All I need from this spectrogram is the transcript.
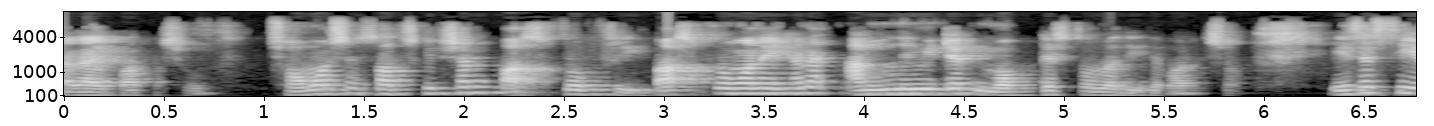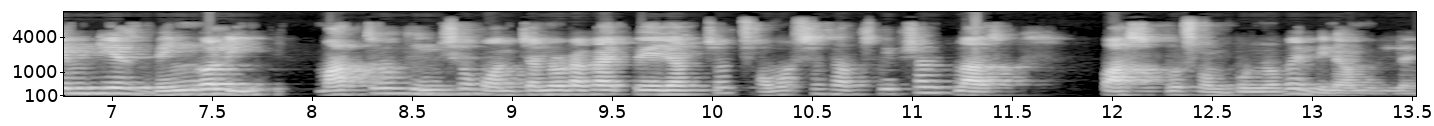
টাকায় পাচ্ছ ছ মাসের সাবস্ক্রিপশন পাঁচ প্রো ফ্রি পাঁচ প্রো মানে এখানে আনলিমিটেড মক টেস্ট তোমরা দিতে পারছ। এসএসসি এমটিএস বেঙ্গলি মাত্র তিনশো পঞ্চান্ন টাকায় পেয়ে যাচ্ছ। ছ মাসের সাবস্ক্রিপশন প্লাস পাঁচ প্রো সম্পূর্ণরূপে বিনামূল্যে।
